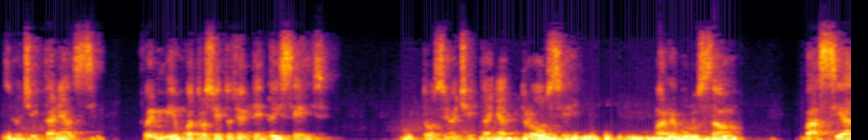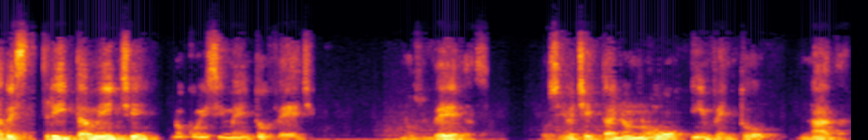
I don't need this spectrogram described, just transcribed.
O Senhor Chaitanya foi em 1486. Então, o Senhor Chaitanya trouxe uma revolução baseada estritamente no conhecimento védico, nos Vedas. O Senhor Chaitanya não inventou nada,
